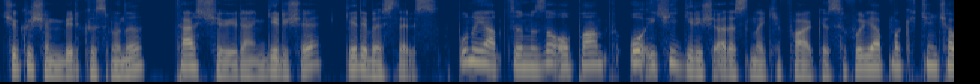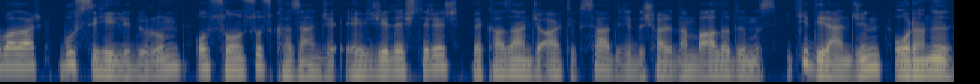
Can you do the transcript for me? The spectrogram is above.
çıkışın bir kısmını ters çeviren girişe geri besleriz. Bunu yaptığımızda o pump o iki giriş arasındaki farkı sıfır yapmak için çabalar. Bu sihirli durum o sonsuz kazancı evcilleştirir ve kazancı artık sadece dışarıdan bağladığımız iki direncin oranı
